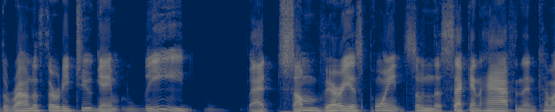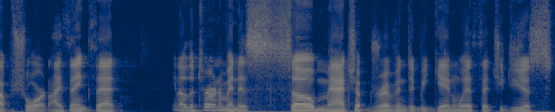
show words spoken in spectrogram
the round of 32 game, lead at some various points in the second half, and then come up short. I think that you know the tournament is so matchup driven to begin with that you just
